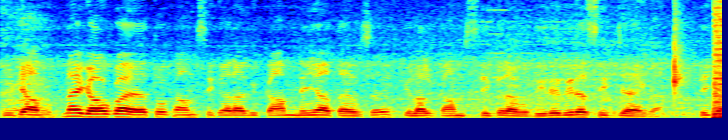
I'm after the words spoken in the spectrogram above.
क्योंकि हम अपना ही गाँव का है तो काम सिखा रहा अभी काम नहीं आता है उसे। फ़िलहाल काम सीख रहा है वो धीरे धीरे सीख जाएगा, ठीक है?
